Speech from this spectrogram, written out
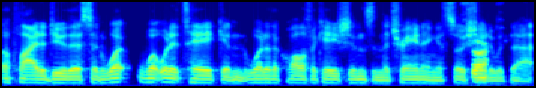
apply to do this and what what would it take and what are the qualifications and the training associated sure. with that?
